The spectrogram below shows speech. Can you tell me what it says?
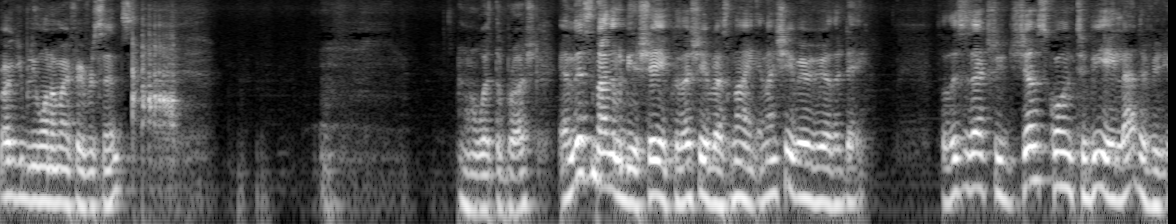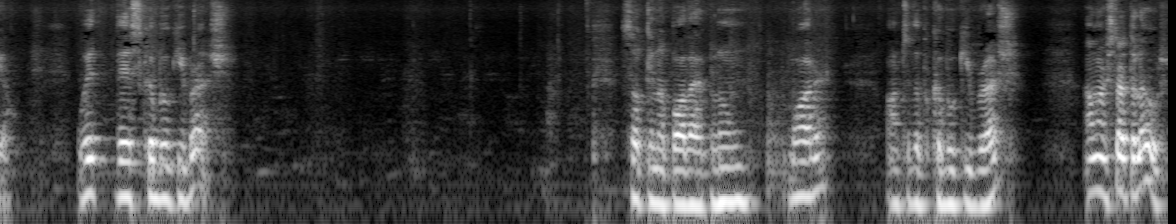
arguably one of my favorite scents. I'm gonna wet the brush, and this is not gonna be a shave because I shaved last night, and I shave every other day. So this is actually just going to be a lather video with this Kabuki brush. Soaking up all that bloom water onto the Kabuki brush. I'm gonna start the load.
